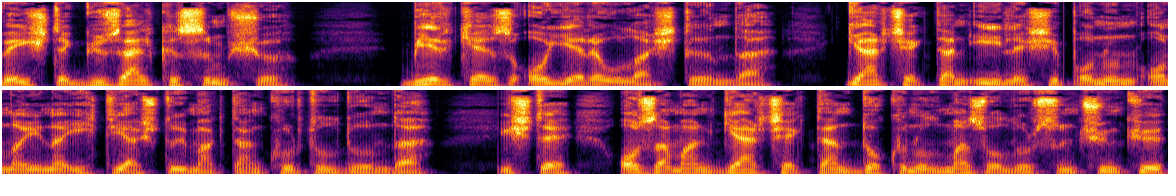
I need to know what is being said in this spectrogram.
Ve işte güzel kısım şu. Bir kez o yere ulaştığında, gerçekten iyileşip onun onayına ihtiyaç duymaktan kurtulduğunda, işte o zaman gerçekten dokunulmaz olursun çünkü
